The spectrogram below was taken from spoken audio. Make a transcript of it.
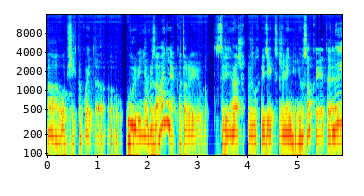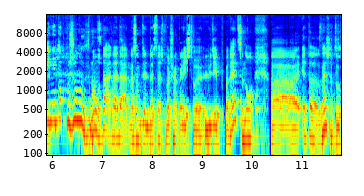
а, общий какой-то уровень образования, который вот среди наших пожилых людей, к сожалению, невысокий. Это... Да и не только пожилых. Ну да, да, да, на самом деле достаточно большое количество людей попадается, но а, это, знаешь, это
